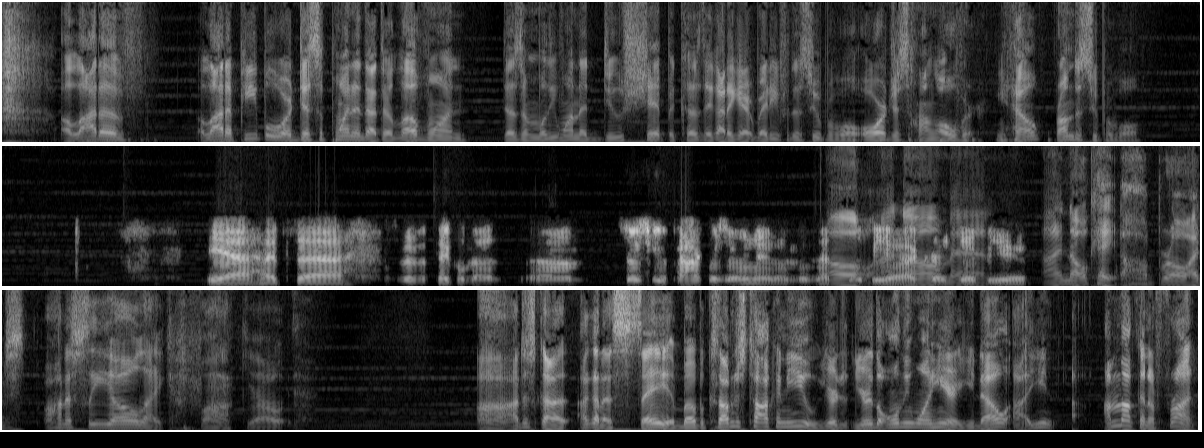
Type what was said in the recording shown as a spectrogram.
a lot of a lot of people who are disappointed that their loved one doesn't really want to do shit because they got to get ready for the Super Bowl or just hung over, you know, from the Super Bowl. Yeah, it's uh, it's a bit of a pickle, man. Um, especially your Packers are in it. I mean, that's Oh, gonna be I a know, great man. you. I know. Okay. Oh, bro. I just honestly, yo, like, fuck, yo. Uh, I just gotta, I gotta say it, but because I'm just talking to you. You're, you're the only one here. You know. I, you, I'm not gonna front.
